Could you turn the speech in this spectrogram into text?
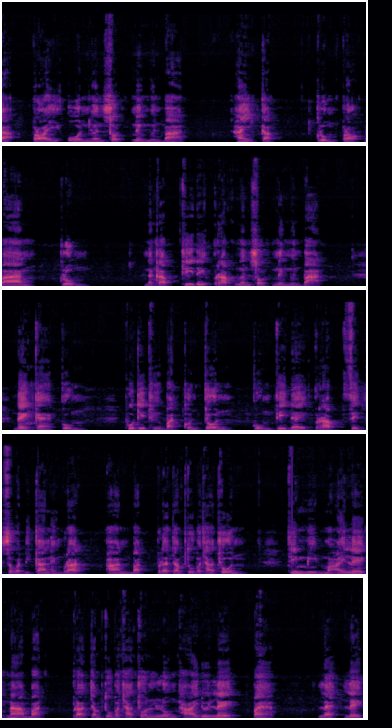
จะปล่อยโอนเงินสด 10,000 บาท ให้กับกลุ่มเปราะบาง กลุ่ม นะครับที่ได้รับเงินสด 10,000 บาท ได้แก่กลุ่ม ผู้ที่ถือบัตรคนจน กลุ่มที่ได้รับสิทธิสวัสดิการแห่งรัฐ ผ่านบัตรประจำตัวประชาชน ที่มีหมายเลขหน้าบัตรประจำตัวประชาชนลงท้ายด้วยเลข 8 และเลข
